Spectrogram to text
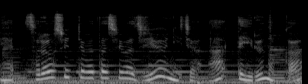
ね、それを知って私は自由にじゃあなっているのか？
